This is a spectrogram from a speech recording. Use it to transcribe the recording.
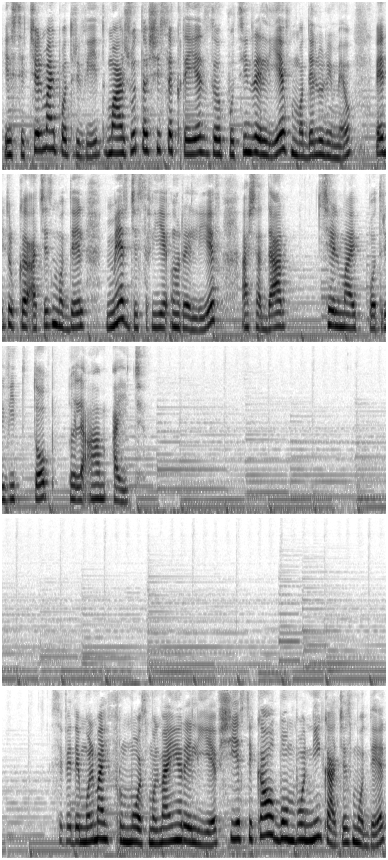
Este cel mai potrivit, mă ajută și să creez puțin relief modelului meu, pentru că acest model merge să fie în relief, așadar cel mai potrivit top îl am aici. Se vede mult mai frumos, mult mai în relief și este ca o bombonică acest model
